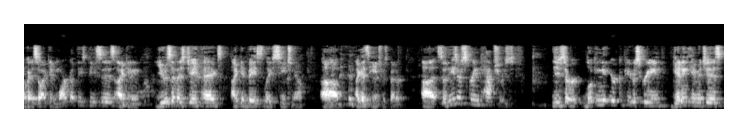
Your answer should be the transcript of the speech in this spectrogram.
Okay, so I can mark up these pieces. I can use them as JPEGs. I can basically Seach now. Um, I guess each was better. Uh, so these are screen captures. These are looking at your computer screen, getting images,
